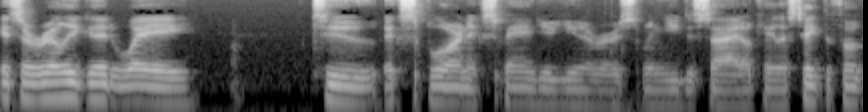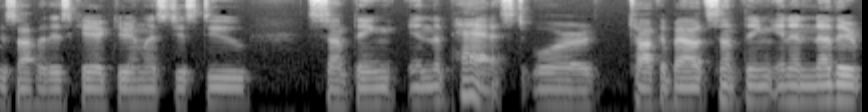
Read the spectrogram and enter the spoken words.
it's a really good way to explore and expand your universe when you decide, okay, let's take the focus off of this character and let's just do something in the past or talk about something in another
